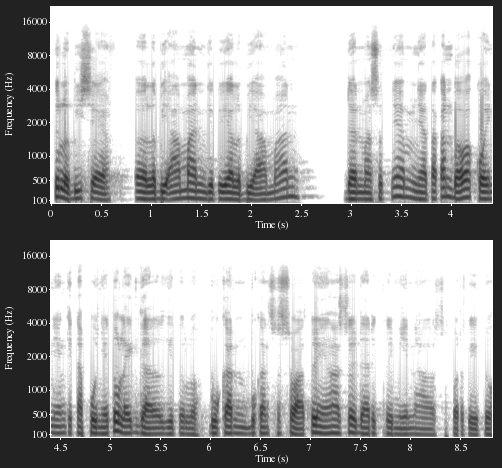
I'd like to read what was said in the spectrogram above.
itu lebih safe eh, lebih aman gitu ya lebih aman. Dan maksudnya menyatakan bahwa koin yang kita punya itu legal gitu loh. Bukan bukan sesuatu yang hasil dari kriminal seperti itu.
